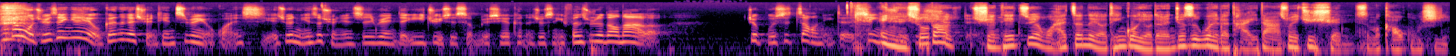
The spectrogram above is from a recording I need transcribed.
但我觉得这应该有跟那个选填志愿有关系，就是你是选填志愿的依据是什么？有些可能就是你分数就到那了。就不是照你的兴趣。哎，你说到选填志愿，我还真的有听过，有的人就是为了台大，所以去选什么考古系。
